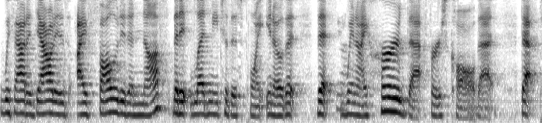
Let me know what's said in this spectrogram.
without a doubt is I followed it enough that it led me to this point. You know that that Yeah. when I heard that first call, that that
